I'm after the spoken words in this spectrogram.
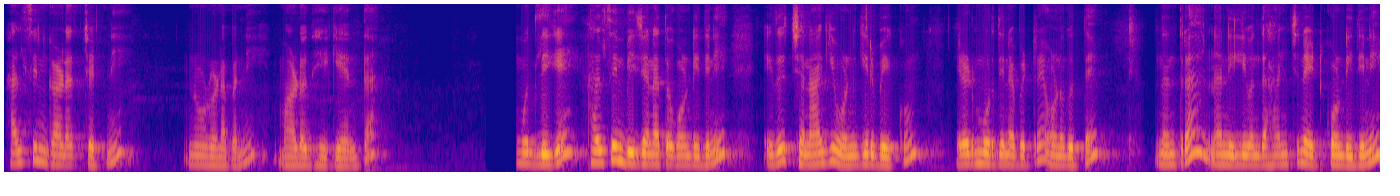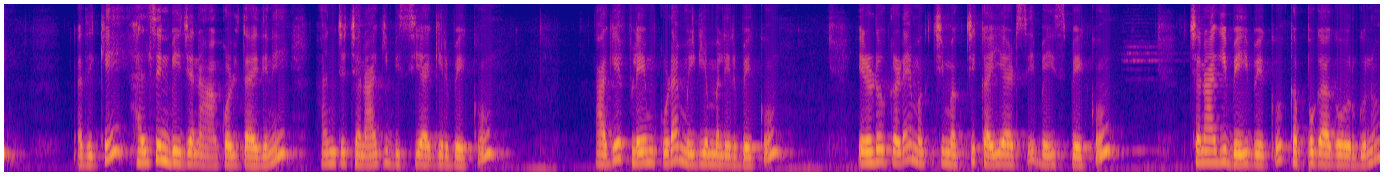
ಹಲಸಿನ ಗಾಳದ ಚಟ್ನಿ ನೋಡೋಣ ಬನ್ನಿ ಮಾಡೋದು ಹೇಗೆ ಅಂತ. ಮೊದಲಿಗೆ ಹಲಸಿನ ಬೀಜನ ತೊಗೊಂಡಿದ್ದೀನಿ. ಇದು ಚೆನ್ನಾಗಿ ಒಣಗಿರಬೇಕು. ಎರಡು, ಮೂರು ದಿನ ಬಿಟ್ಟರೆ ಒಣಗುತ್ತೆ. ನಂತರ ನಾನಿಲ್ಲಿ ಒಂದು ಹಂಚನ್ನ ಇಟ್ಕೊಂಡಿದ್ದೀನಿ. ಅದಕ್ಕೆ ಹಲಸಿನ ಬೀಜನ ಹಾಕ್ಕೊಳ್ತಾ ಇದ್ದೀನಿ. ಹಂಚು ಚೆನ್ನಾಗಿ ಬಿಸಿಯಾಗಿರಬೇಕು. ಹಾಗೆ ಫ್ಲೇಮ್ ಕೂಡ ಮೀಡಿಯಮಲ್ಲಿರಬೇಕು ಎರಡೂ ಕಡೆ ಮಗ್ಚಿ ಮಗ್ಚಿ ಕೈ ಆಡಿಸಿ ಬೇಯಿಸಬೇಕು. ಚೆನ್ನಾಗಿ ಬೇಯಬೇಕು ಕಪ್ಪಗಾಗೋವರೆಗೂ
